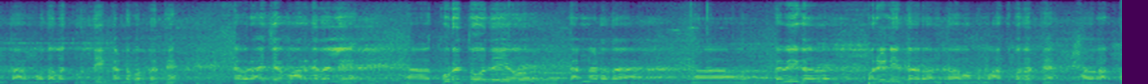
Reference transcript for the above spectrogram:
ಅಂತ ಮೊದಲ ಕೃತಿ ಕಂಡು ಬರ್ತೈತಿ. ಕವಿರಾಜ್ಯ ಮಾರ್ಗದಲ್ಲಿ ಕುರಿತೋದೆಯೋ ಕನ್ನಡದ ಕವಿಗಳು ಪರಿಣಿತರು ಅಂತ ಒಂದು ಮಾತು ಬರುತ್ತೆ. ಅದರ ಅರ್ಥ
